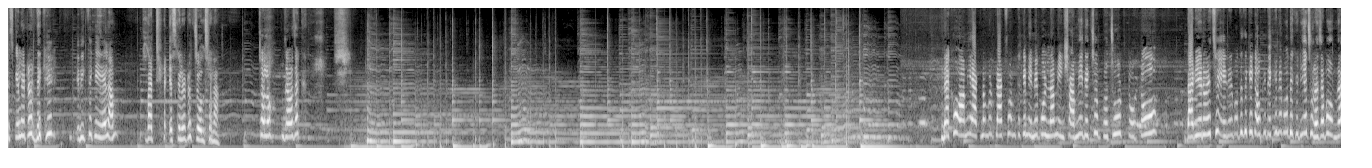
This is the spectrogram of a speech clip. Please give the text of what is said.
এসকেলেটর দেখে এদিক থেকে এলাম, বাট এসকেলেটর চলছে না। চলো, যাওয়া যাক। আমি এক নম্বর প্ল্যাটফর্ম থেকে নেমে পড়লাম। এই সামনেই দেখছ প্রচুর টোটো দাঁড়িয়ে রয়েছে। এদের মধ্যে থেকে কাউকে দেখে নেব, দেখে নিয়ে চলে যাব আমরা।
